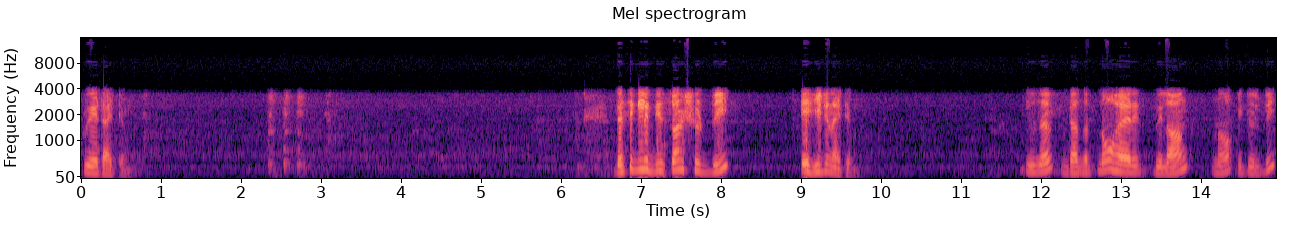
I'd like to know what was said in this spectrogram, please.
Create item. Basically this one should be a hidden item. User does not know where it belongs. No it will be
